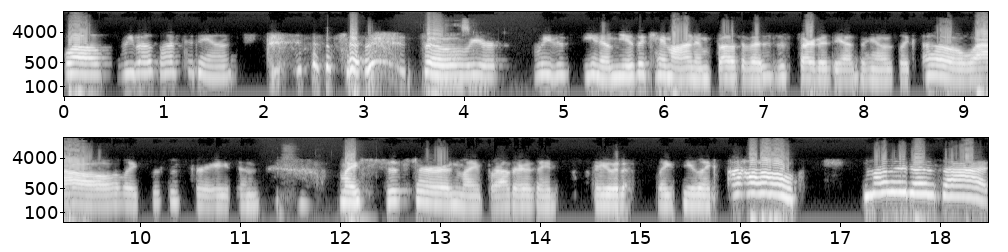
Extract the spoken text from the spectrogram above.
Well, we both love to dance. so so Awesome. we were we just you know, music came on and both of us just started dancing. I was like, Oh wow, like this is great and my sister and my brother they they would like be like, Oh, mother does that.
